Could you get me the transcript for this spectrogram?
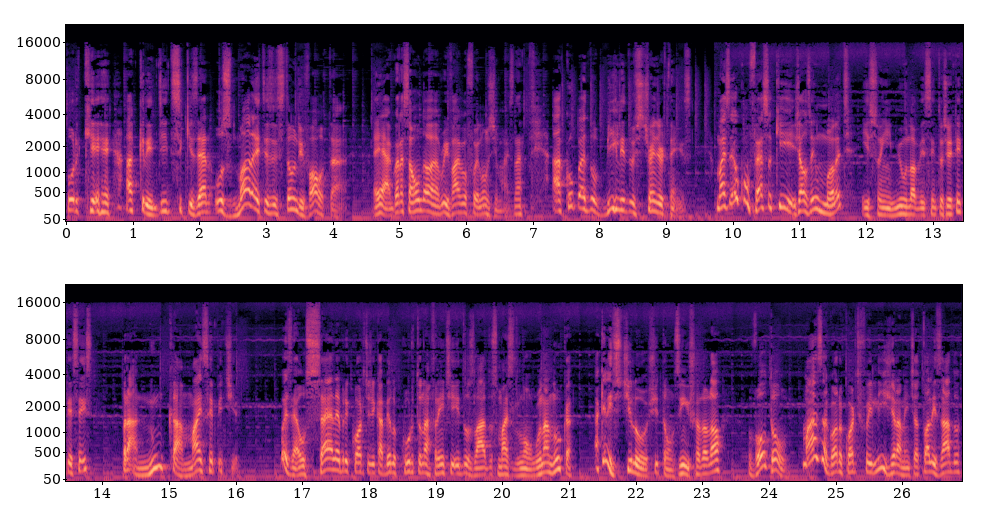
porque acredite se quiser, os mullets estão de volta. É, agora essa onda revival foi longe demais, né? A culpa é do Billy do Stranger Things. Mas eu confesso que já usei um mullet, isso em 1986, pra nunca mais repetir. Pois é, o célebre corte de cabelo curto na frente e dos lados mais longo na nuca, aquele estilo chitãozinho chororó, voltou. Mas agora o corte foi ligeiramente atualizado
